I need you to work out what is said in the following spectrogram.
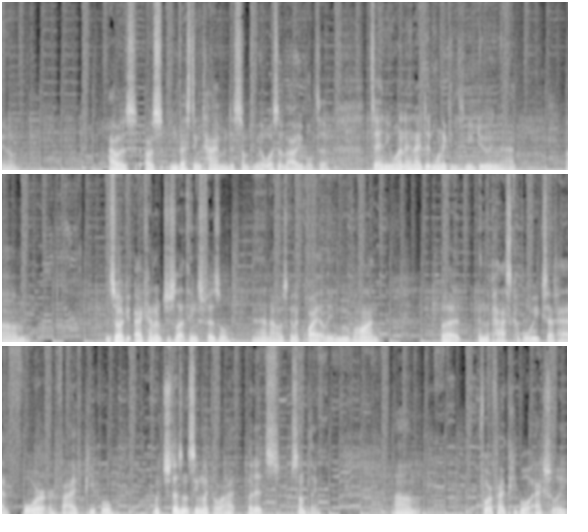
you know, I was I was investing time into something that wasn't valuable to to anyone, and I didn't want to continue doing that. Um, and so I, I kind of just let things fizzle, and I was going to quietly move on. But in the past couple weeks, I've had four or five people, which doesn't seem like a lot, but it's something. Um, four or five people actually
